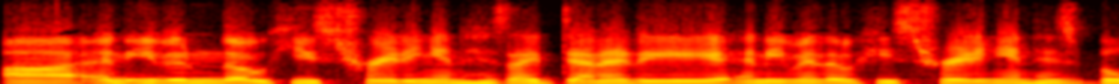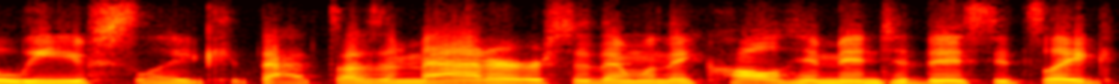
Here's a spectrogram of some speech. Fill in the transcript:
Uh, and even though he's trading in his identity and even though he's trading in his beliefs, like that doesn't matter. So then when they call him into this, it's like,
